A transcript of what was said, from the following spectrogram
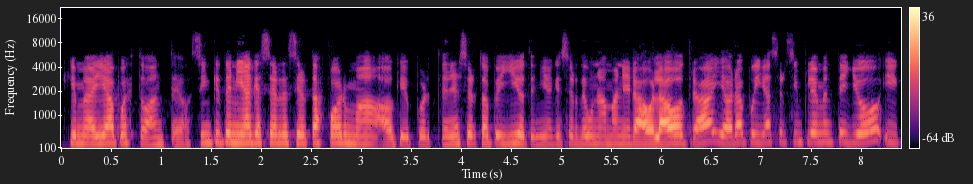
que me había puesto antes, o sin que tenía que ser de cierta forma, o que por tener cierto apellido tenía que ser de una manera o la otra, y ahora podía ser simplemente yo y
